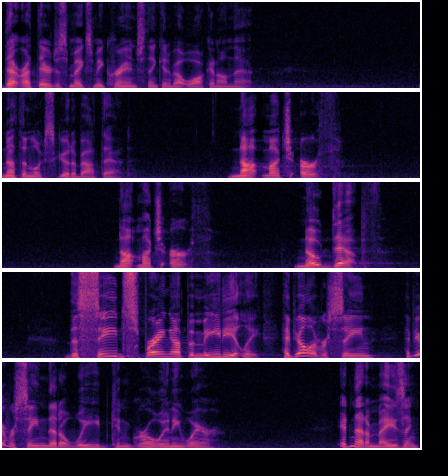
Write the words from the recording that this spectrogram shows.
That right there just makes me cringe thinking about walking on that. Nothing looks good about that. Not much earth. Not much earth. No depth. The seed sprang up immediately. Have y'all ever seen have you ever seen that a weed can grow anywhere? Isn't that amazing?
